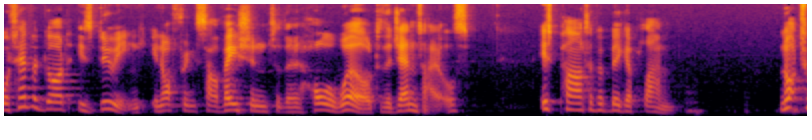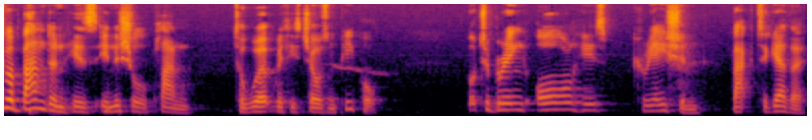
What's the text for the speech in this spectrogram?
whatever God is doing in offering salvation to the whole world, to the Gentiles, is part of a bigger plan. Not to abandon his initial plan to work with his chosen people, but to bring all his creation back together,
